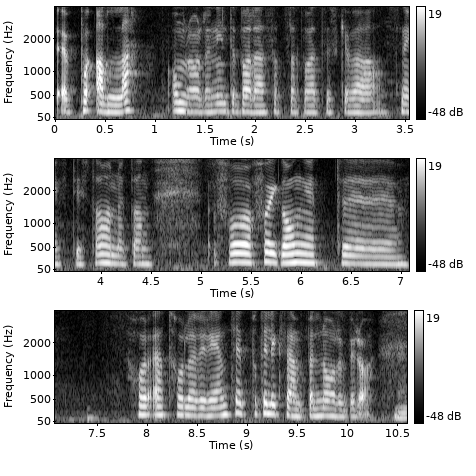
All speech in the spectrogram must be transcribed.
Eh, På alla områden, inte bara satsa på att det ska vara snyggt i stan utan få, få igång ett eh, att hålla det rent på till exempel Norrby då. Mm.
